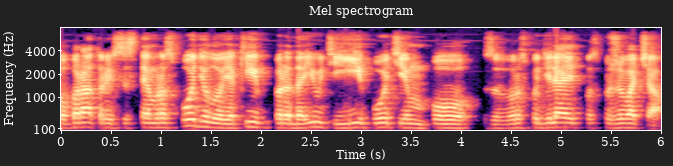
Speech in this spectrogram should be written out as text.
операторів систем розподілу, які передають її потім по розподіляють по споживачам.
